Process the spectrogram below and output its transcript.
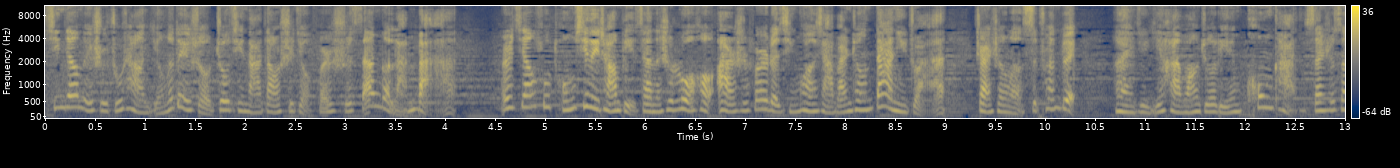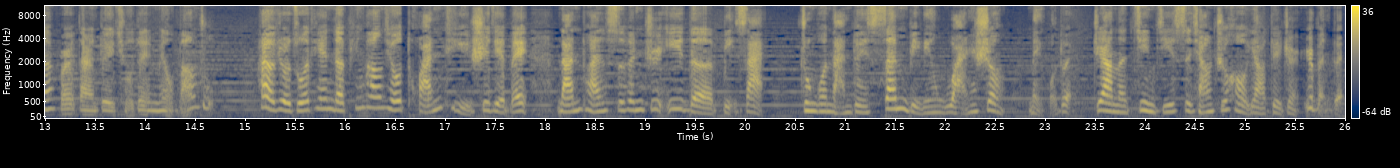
新疆队是主场赢了对手，周琦拿到十九分、十三个篮板。而江苏同曦的一场比赛呢，是落后二十分的情况下完成大逆转，战胜了四川队。哎，就遗憾王哲林空砍三十三分，但是对球队没有帮助。还有就是昨天的乒乓球团体世界杯男团四分之一的比赛，中国男队三比零完胜美国队，这样呢晋级四强之后要对阵日本队。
